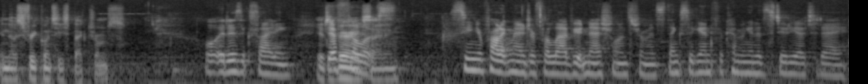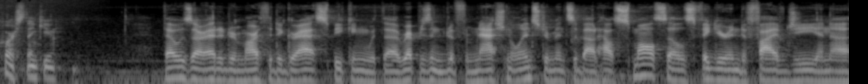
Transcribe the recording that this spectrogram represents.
in those frequency spectrums. Well, it is exciting. It's Jeff very Phillips, exciting. Senior Product Manager for LabVIEW at National Instruments. Thanks again for coming into the studio today. Of course, thank you. That was our editor Martha DeGrasse speaking with a representative from National Instruments about how small cells figure into 5G. And uh,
